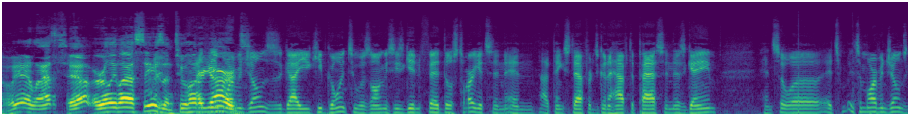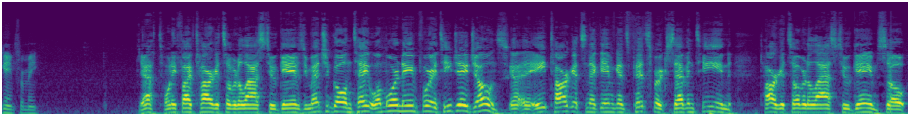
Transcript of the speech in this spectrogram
Oh yeah, last yeah, early last season, 200 yards. Marvin Jones is a guy you keep going to as long as he's getting fed those targets, and and I think Stafford's going to have to pass in this game, and so uh, it's it's a Marvin Jones game for me. Yeah, 25 targets over the last two games. You mentioned Golden Tate. One more name for you, T.J. Jones. Got eight targets in that game against Pittsburgh. 17 targets over the last two games. So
